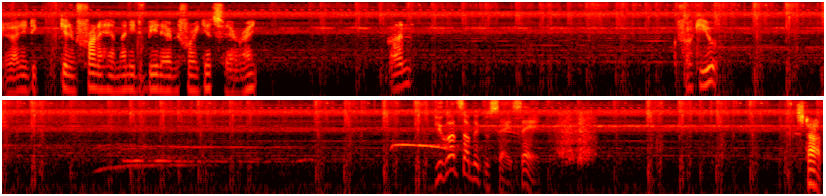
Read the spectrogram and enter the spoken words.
Shit, I need to get in front of him. I need to be there before he gets there, right? Run. Fuck you. If you got something to say, say it. Stop.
